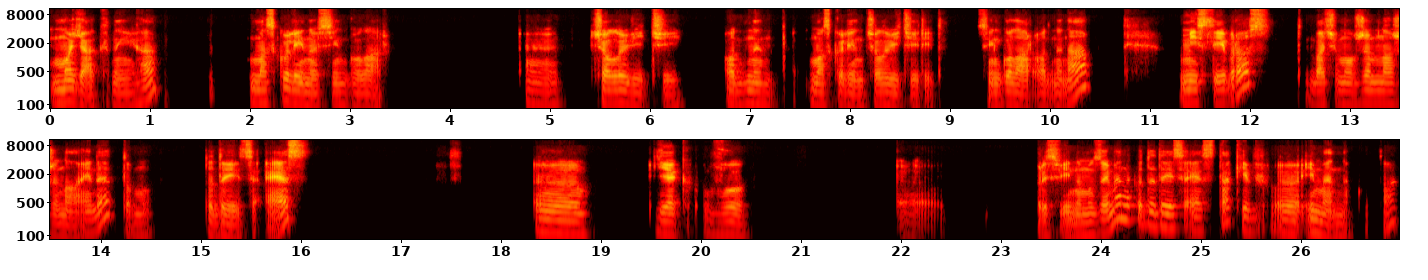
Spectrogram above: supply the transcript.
моя книга, маскуліно сингулар, е, чоловічий, однин, маскулін, чоловічий рід, сингулар, однина. Міс ліброс, тут бачимо, вже множина йде, тому додається с, е, як в е, присвійному займеннику додається s, так і в е, іменнику. Так?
